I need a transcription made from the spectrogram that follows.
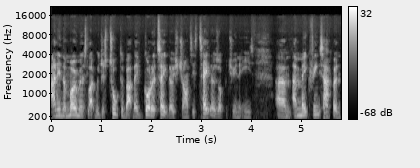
and in the moments like we just talked about they've got to take those chances take those opportunities um, and make things happen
